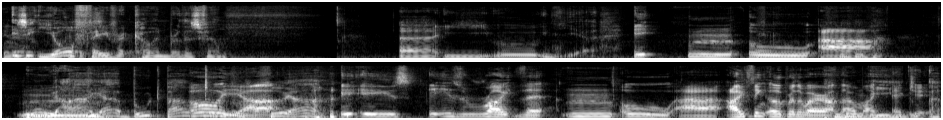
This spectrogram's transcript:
you know, Is it your favourite Coen Brothers film? Uh, yeah. It. Mm, ooh, ah. Ooh, Mm. ah, yeah, boot bout. Oh, yeah. Oh, yeah. It is. It is right there. Mm, oh, uh, I think "Oh Brother Where Art Thou" might edge it. Uh,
